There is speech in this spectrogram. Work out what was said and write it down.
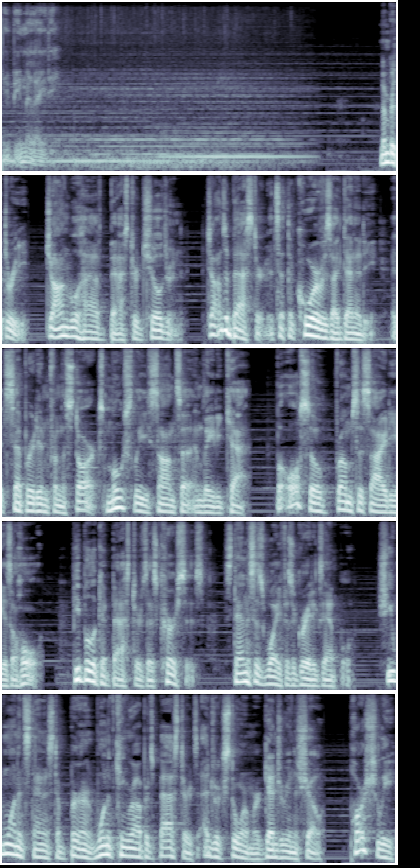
You'd be my lady. Number 3. Jon will have bastard children. Jon's a bastard. It's at the core of his identity. It's separated him from the Starks, mostly Sansa and Lady Cat, but also from society as a whole. People look at bastards as curses. Stannis' wife is a great example. She wanted Stannis to burn one of King Robert's bastards, Edric Storm or Gendry in the show, partially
